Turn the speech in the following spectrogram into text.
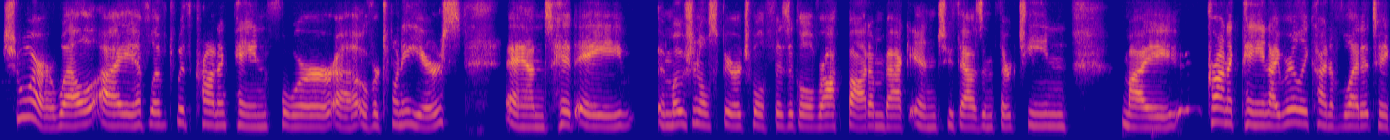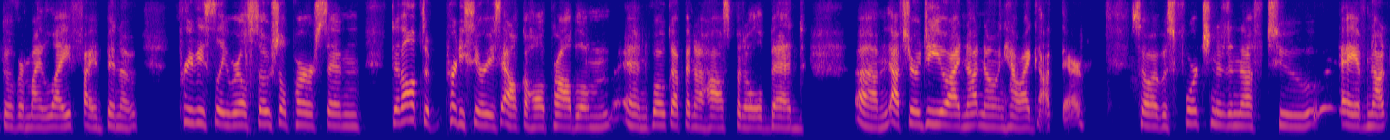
Sure. Well, I have lived with chronic pain for uh, over 20 years and hit a emotional, spiritual, physical rock bottom back in 2013. My chronic pain, I really kind of let it take over my life. I had been a previously real social person, developed a pretty serious alcohol problem, and woke up in a hospital bed um, after a DUI, not knowing how I got there. So I was fortunate enough to a have not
